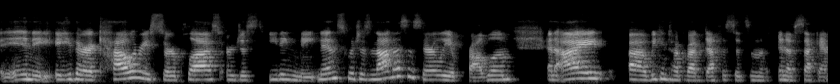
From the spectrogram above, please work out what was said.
in a, either a calorie surplus or just eating maintenance, which is not necessarily a problem. And I, uh, we can talk about deficits in, the, in a second.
